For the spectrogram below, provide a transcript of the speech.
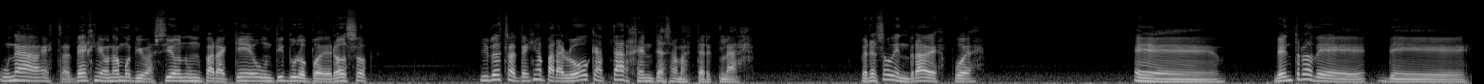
una estrategia, una motivación, un para qué, un título poderoso y una estrategia para luego captar gente a esa masterclass. Pero eso vendrá después. Eh, dentro de, de,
